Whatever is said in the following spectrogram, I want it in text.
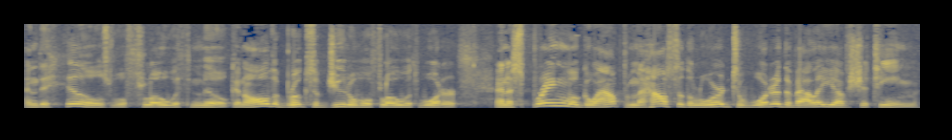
and the hills will flow with milk, and all the brooks of Judah will flow with water. And a spring will go out from the house of the Lord to water the valley of Shittim.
